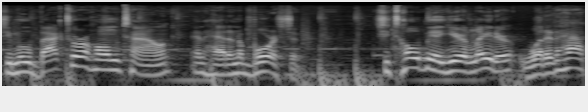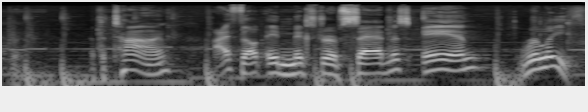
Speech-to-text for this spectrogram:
She moved back to her hometown and had an abortion. She told me a year later what had happened. At the time, I felt a mixture of sadness and relief.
